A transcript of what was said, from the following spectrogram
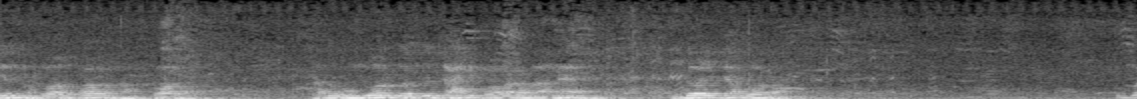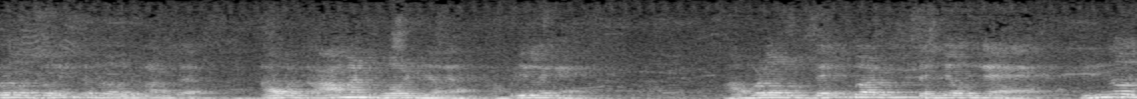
இருந்து போக போகலாம் போகலாம். அது உங்க வந்து தாண்டி போகலாம் இந்த வழி தான் போகணும். இவ்வளவு சொல்லி தந்த வருமானத்தை அவர் ஆமாண்டு போக வேண்டியதாங்க அப்படி இல்லைங்க. அவ்வளவு செயல்பாடும் செஞ்சவங்க இன்னொரு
